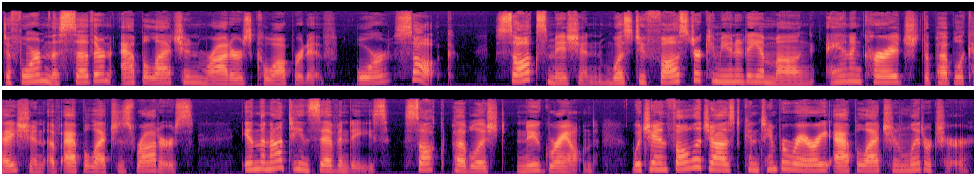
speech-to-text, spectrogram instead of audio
to form the Southern Appalachian Writers Cooperative, or SAWC. SAWC's mission was to foster community among and encourage the publication of Appalachia's writers. In the 1970s, SAWC published New Ground, which anthologized contemporary Appalachian literature.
